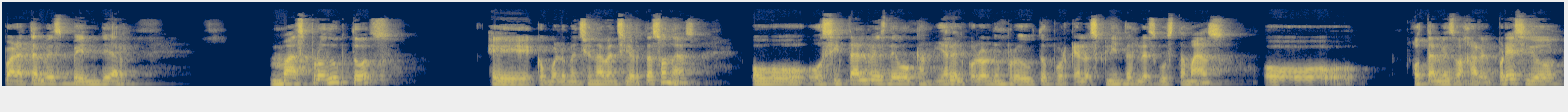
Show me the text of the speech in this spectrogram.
para tal vez vender más productos, eh, como lo mencionaba en ciertas zonas, o, o, si tal vez debo cambiar el color de un producto porque a los clientes les gusta más, o, o tal vez bajar el precio,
